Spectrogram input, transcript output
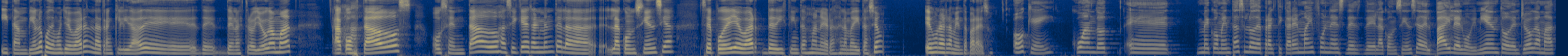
Y también lo podemos llevar en la tranquilidad de, nuestro yoga mat, acostados o sentados. Así que realmente la, la conciencia se puede llevar de distintas maneras. En la meditación es una herramienta para eso. Ok, cuando eh, me comentas lo de practicar el mindfulness desde la conciencia del baile, del movimiento, del yoga mat,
